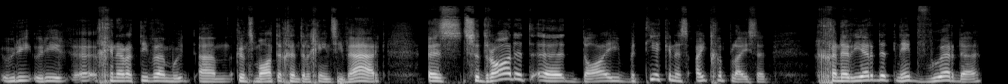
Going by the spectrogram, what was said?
hoe die hoe die uh, generatiewe ehm um, kunsmatige intelligensie werk is sodra dit 'n uh, daai betekenis uitgepleis het, genereer dit net woorde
